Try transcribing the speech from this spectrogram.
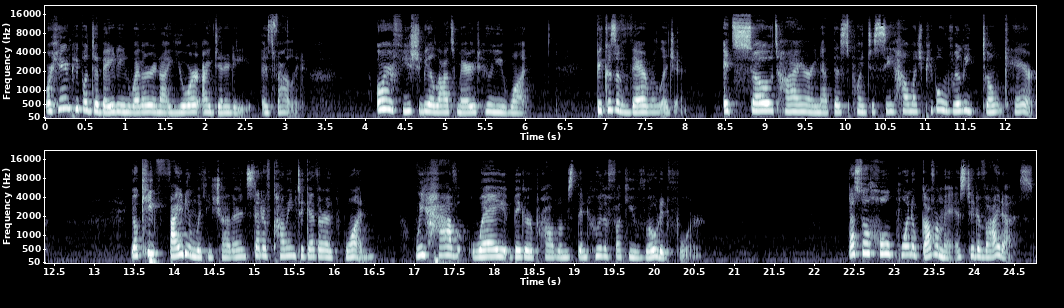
Or hearing people debating whether or not your identity is valid or if you should be allowed to marry who you want because of their religion. It's so tiring at this point to see how much people really don't care. Y'all keep fighting with each other instead of coming together as one. We have way bigger problems than who the fuck you voted for. That's the whole point of government is to divide us.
